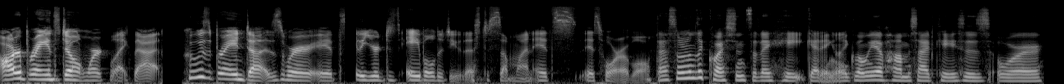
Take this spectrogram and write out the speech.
Our brains don't work like that whose brain does where it's you're just able to do this to someone it's it's horrible that's one of the questions that i hate getting like when we have homicide cases or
